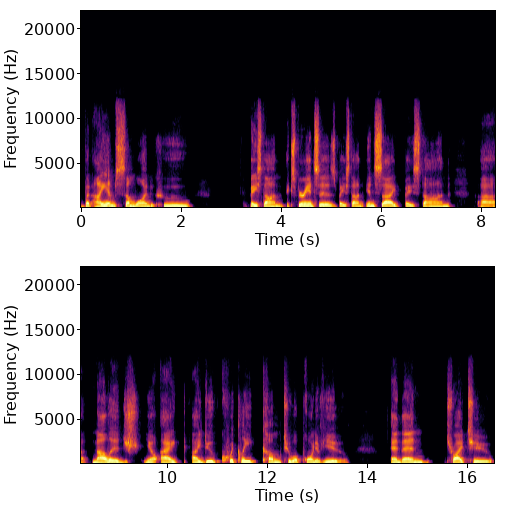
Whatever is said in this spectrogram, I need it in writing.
but I am someone who, based on experiences, based on insight, based on uh, knowledge, you know, I I do quickly come to a point of view, and then try to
